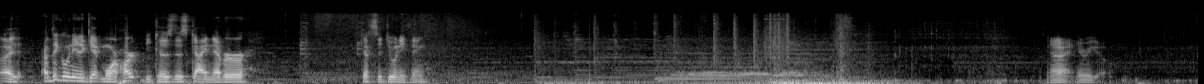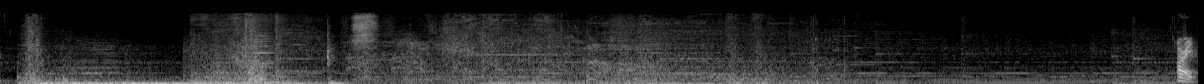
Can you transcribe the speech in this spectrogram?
I, I think we need to get more heart because this guy never gets to do anything. Alright, here we go. Alright,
